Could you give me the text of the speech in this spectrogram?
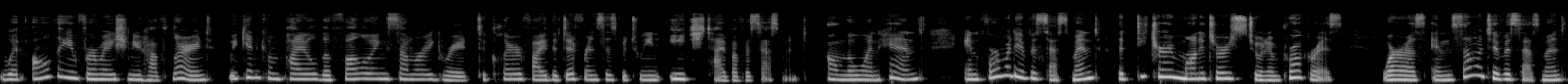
With all the information you have learned, we can compile the following summary grid to clarify the differences between each type of assessment. On the one hand, in formative assessment, the teacher monitors student progress, whereas in summative assessment,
